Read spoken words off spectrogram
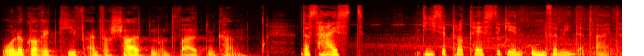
ohne Korrektiv einfach schalten und walten kann. Das heißt, diese Proteste gehen unvermindert weiter.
